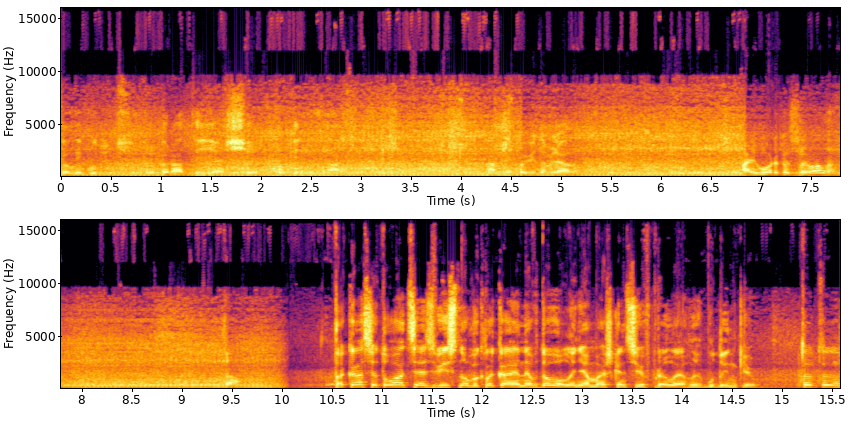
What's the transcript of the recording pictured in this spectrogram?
Коли будуть прибирати, я ще поки не знаю. Нам не повідомляли. А його реконструювали? Так. Така ситуація, звісно, викликає невдоволення мешканців прилеглих будинків. Тут э,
